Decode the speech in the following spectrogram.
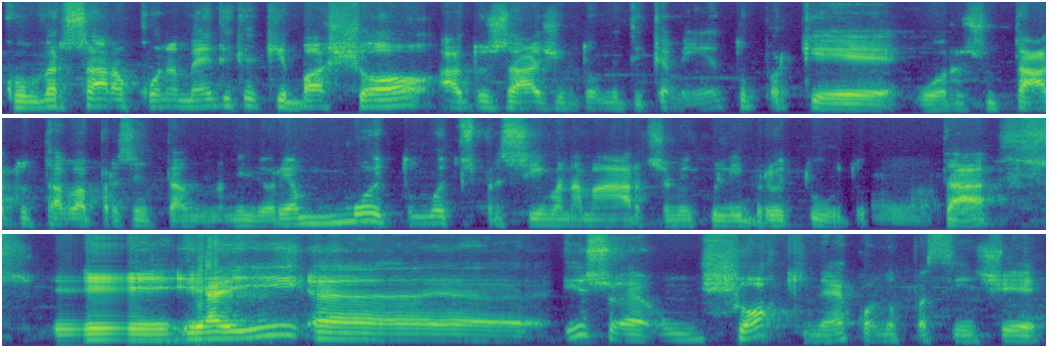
conversaram com a médica que baixou a dosagem do medicamento porque o resultado estava apresentando uma melhoria muito, muito expressiva na marcha, no equilíbrio e tudo, tá? E, e aí, é, isso é um choque, né? Quando o paciente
